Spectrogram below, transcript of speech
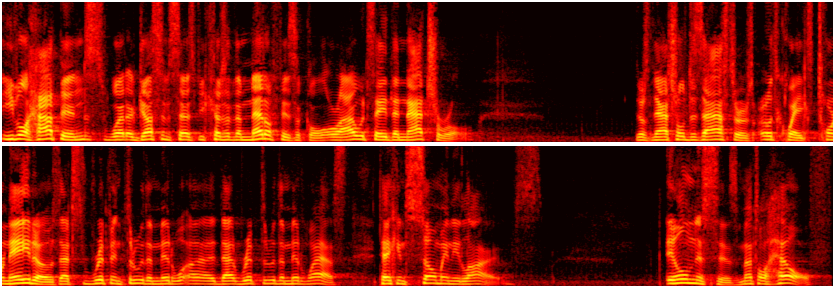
Evil happens, what Augustine says, because of the metaphysical, or I would say the natural. There's natural disasters, earthquakes, tornadoes that's ripping through the mid, uh, that rip through the Midwest, taking so many lives. Illnesses, mental health.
